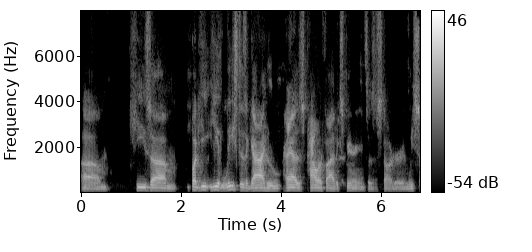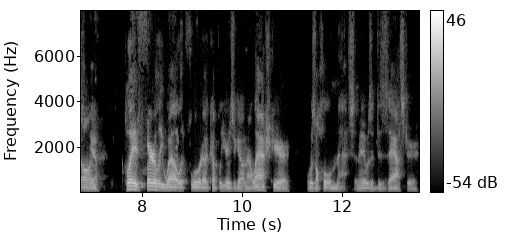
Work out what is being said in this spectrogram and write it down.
Um, he's um, but he he at least is a guy who has Power Five experience as a starter, and we saw him yeah. play fairly well at Florida a couple years ago. Now last year was a whole mess. I mean, it was a disaster.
